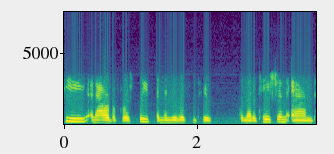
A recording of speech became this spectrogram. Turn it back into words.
tea an hour before sleep, and then you listen to the meditation and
